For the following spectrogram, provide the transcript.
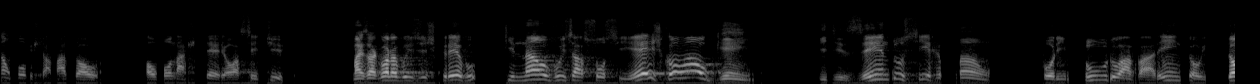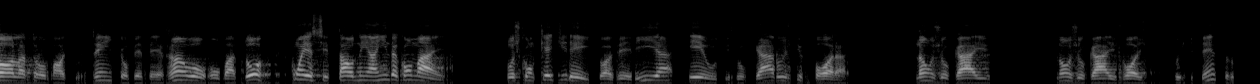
Não fomos chamados ao, ao monastério, ao ascetismo. Mas agora vos escrevo que não vos associeis com alguém, e dizendo-se irmão, por impuro, avarento, ou idólatra, ou maldizente, ou beberrão, ou roubador, com esse tal, nem ainda com mais. Pois com que direito haveria eu de julgar os de fora? Não julgai, não julgais vós os de dentro?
